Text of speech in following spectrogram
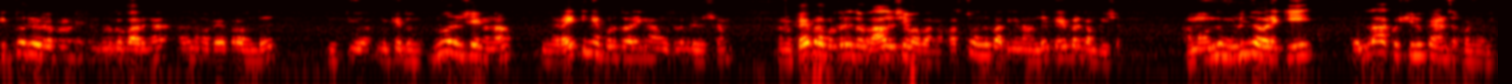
பிக்டோரியல் ரெப்ரஸன்டேஷன் கொடுக்க பாருங்கள் அது நம்ம பேப்பரை வந்து முக்கிய முக்கியத்துவம். இன்னொரு விஷயம் என்னன்னா நீங்கள் ரைட்டிங்கை பொறுத்த வரைக்கும் நான் உங்களுக்கு சொல்லக்கூடிய விஷயம் நம்ம பேப்பரை பொறுத்த வரைக்கும் இந்த ஒரு நாலு விஷயம் பார்ப்பாங்க. ஃபர்ஸ்ட் வந்து பார்த்தீங்கன்னா வந்து பேப்பர் கம்ப்ளீஷன் நம்ம வந்து முடிஞ்ச வரைக்கும் எல்லா கொஸ்டினுக்கும் ஆன்சர் பண்ணிடணும்.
